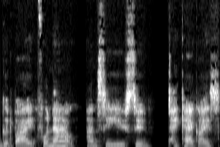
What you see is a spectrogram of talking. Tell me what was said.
goodbye for now and see you soon. Take care, guys.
